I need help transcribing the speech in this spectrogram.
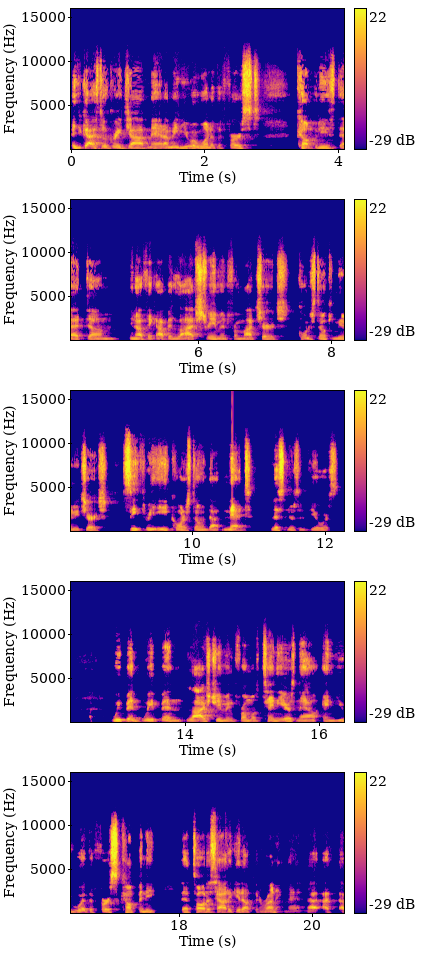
And you guys do a great job, man. I mean, you were one of the first companies that, um, you know, I think I've been live streaming from my church, Cornerstone Community Church, C3E Cornerstone.net listeners and viewers. We've been we've been live streaming for almost 10 years now, and you were the first company that taught us how to get up and running, man. And I, I, I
